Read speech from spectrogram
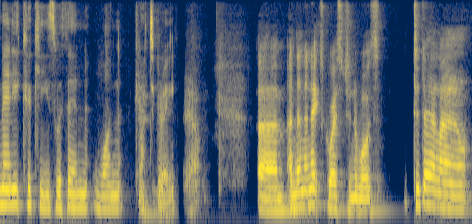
many cookies within one category. Yeah. Um, and then the next question was Did they allow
